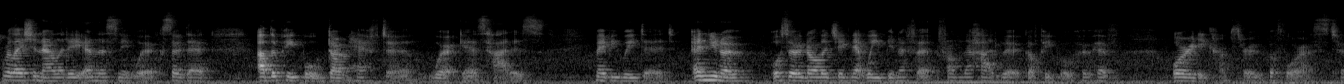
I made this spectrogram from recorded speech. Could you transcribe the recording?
relationality and this network so that other people don't have to work as hard as maybe we did. And you know, also acknowledging that we benefit from the hard work of people who have already come through before us too.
